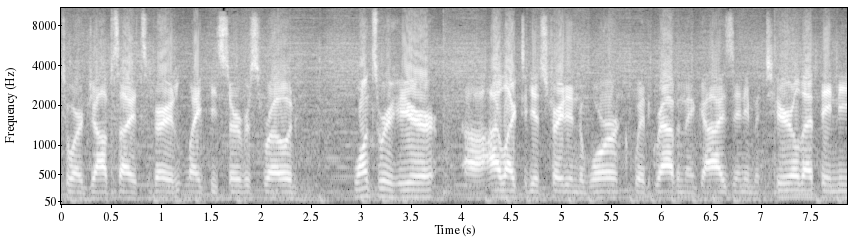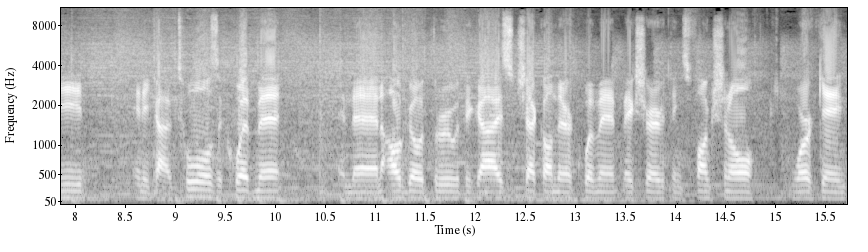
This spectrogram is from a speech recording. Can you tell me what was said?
to our job site. It's a very lengthy service road. Once we're here, uh, I like to get straight into work with grabbing the guys any material that they need, any kind of tools, equipment, and then I'll go through with the guys, check on their equipment, make sure everything's functional, working.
